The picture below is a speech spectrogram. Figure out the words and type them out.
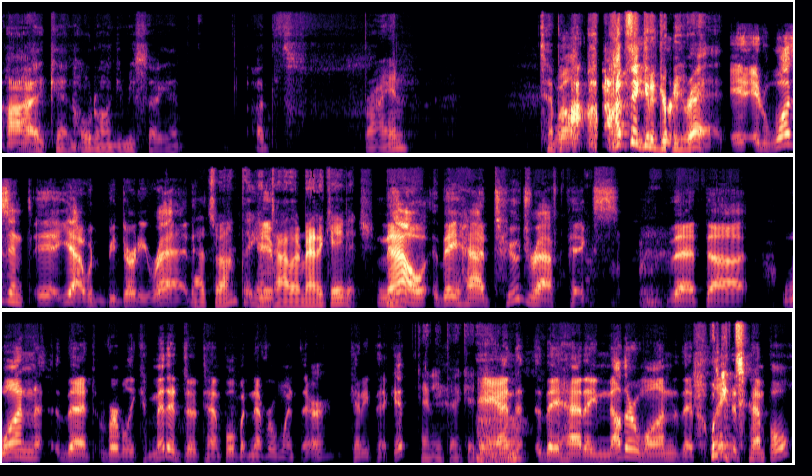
I can hold on. Give me a second. Uh, Brian. Temple. Well, I, I- I'm thinking of Dirty Red. It, it wasn't. uh, yeah, it would be Dirty Red. That's what I'm thinking. If- Tyler Matakevich. Now they had two draft picks that uh one that verbally committed to Temple but never went there, Kenny Pickett, Kenny Pickett. and they had another one that played at Wait. Temple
